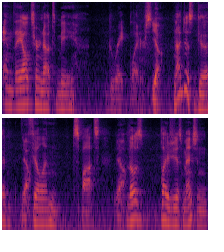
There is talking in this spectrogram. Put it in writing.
And they all turned out to be great players. Yeah. Not just good, Yeah. fill in spots. Yeah. Those players you just mentioned,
